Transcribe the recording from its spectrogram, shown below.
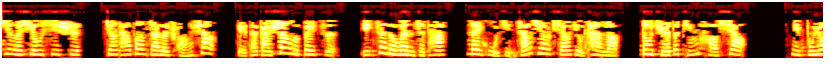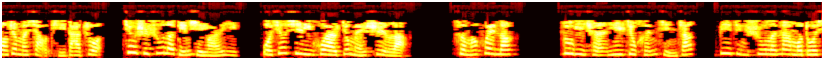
进了休息室，将他放在了床上，给他盖上了被子，一再的问着他。那股紧张劲儿，小九看了都觉得挺好笑。你不用这么小题大做，就是输了点血而已，我休息一会儿就没事了。怎么会呢？陆亦辰依旧很紧张，毕竟输了那么多血。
